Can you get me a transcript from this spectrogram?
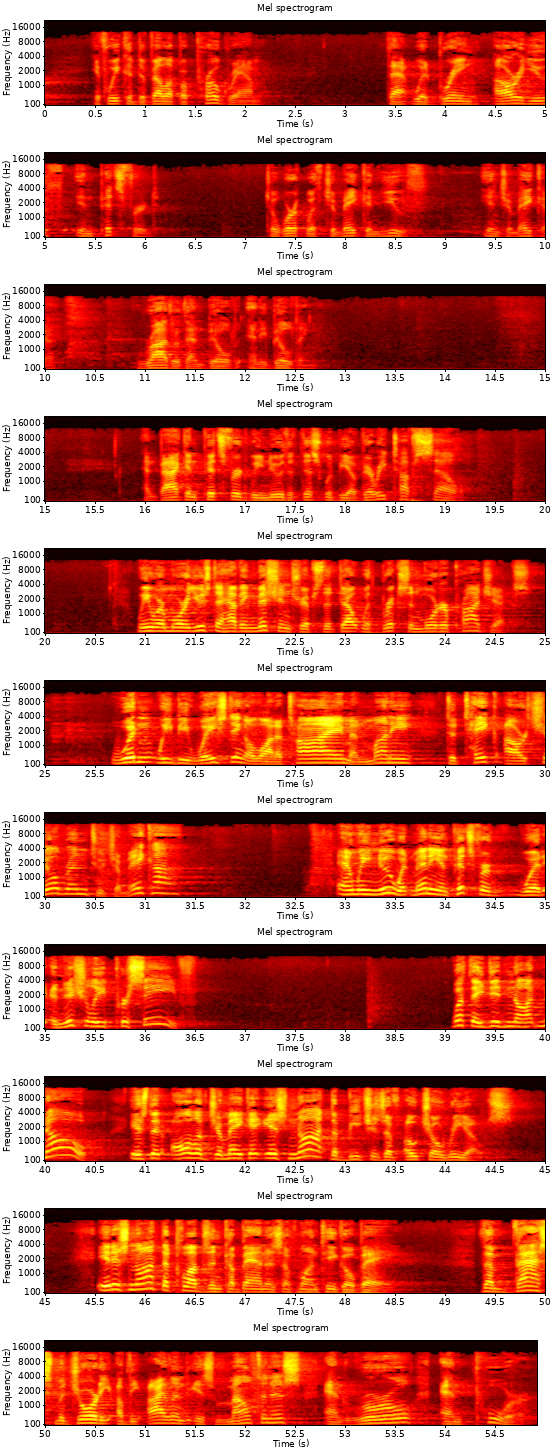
if we could develop a program that would bring our youth in Pittsford to work with Jamaican youth in Jamaica rather than build any building. And back in Pittsford, we knew that this would be a very tough sell. We were more used to having mission trips that dealt with bricks and mortar projects. Wouldn't we be wasting a lot of time and money to take our children to Jamaica? And we knew what many in Pittsford would initially perceive. What they did not know is that all of Jamaica is not the beaches of Ocho Rios. It is not the clubs and cabanas of Montego Bay. The vast majority of the island is mountainous and rural and poor.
